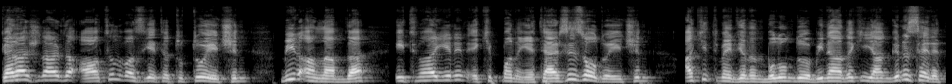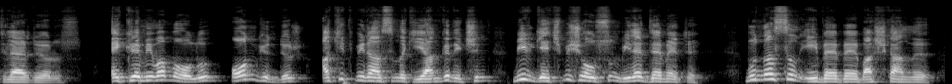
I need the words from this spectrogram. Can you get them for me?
garajlarda atıl vaziyette tuttuğu için bir anlamda itfaiyenin ekipmanı yetersiz olduğu için Akit Medya'nın bulunduğu binadaki yangını seyrettiler diyoruz. Ekrem İmamoğlu 10 gündür Akit binasındaki yangın için bir geçmiş olsun bile demedi. Bu nasıl İBB başkanlığı?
